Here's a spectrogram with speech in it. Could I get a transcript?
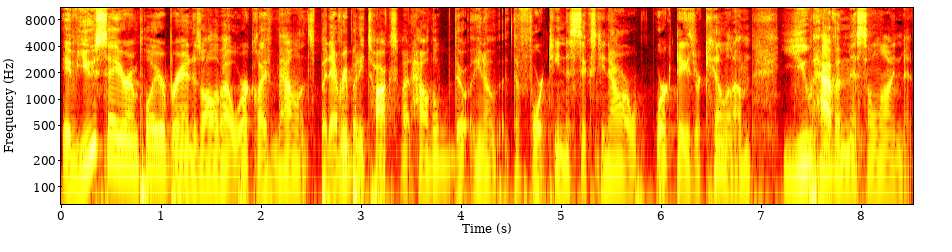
If you say your employer brand is all about work-life balance, but everybody talks about how the, the you know the 14 to 16 hour work days are killing them, you have a misalignment.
